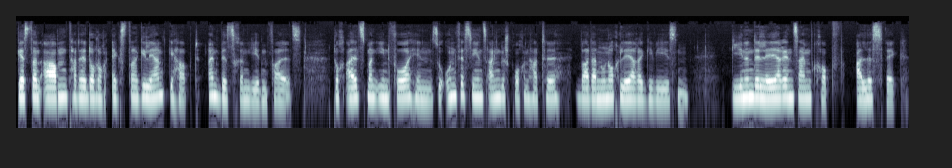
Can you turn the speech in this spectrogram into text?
Gestern Abend hatte er doch noch extra gelernt gehabt, ein bisschen jedenfalls. Doch als man ihn vorhin so unversehens angesprochen hatte, war da nur noch Leere gewesen. Gähnende Leere in seinem Kopf, alles weg.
